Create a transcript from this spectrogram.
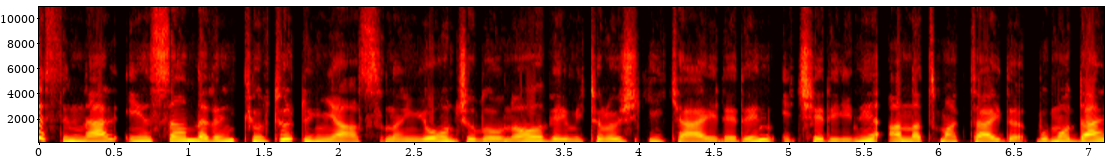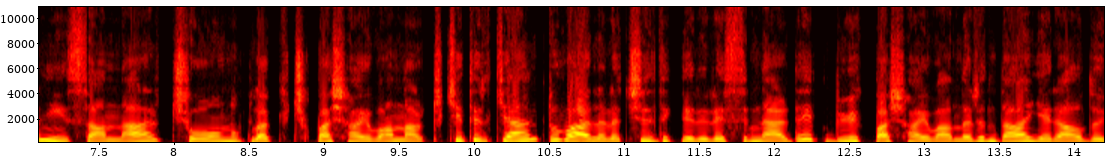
resimler insanların kültür dünyasının yolculuğunu ve mitolojik hikayelerin içeriğini anlatmaktaydı. Bu modern insanlar çoğunlukla küçükbaş hayvanlar tüketirken duvarlara çizdikleri resimlerde büyükbaş hayvanların da yer aldığı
